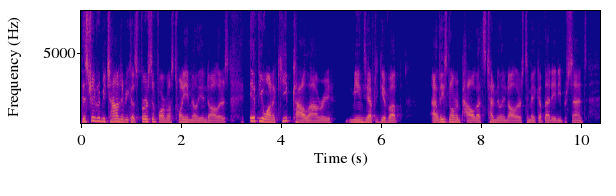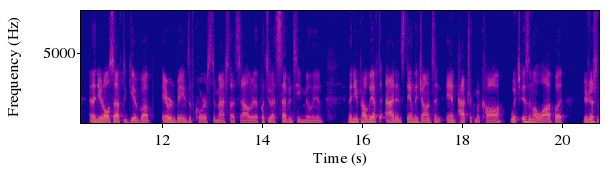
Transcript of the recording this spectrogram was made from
This trade would be challenging because first and foremost, $28 million. If you want to keep Kyle Lowry, means you have to give up at least Norman Powell, that's $10 million to make up that 80%. And then you'd also have to give up Aron Baynes, of course, to match that salary. That puts you at 17 million. And then you probably have to add in Stanley Johnson and Patrick McCaw, which isn't a lot, but you're just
